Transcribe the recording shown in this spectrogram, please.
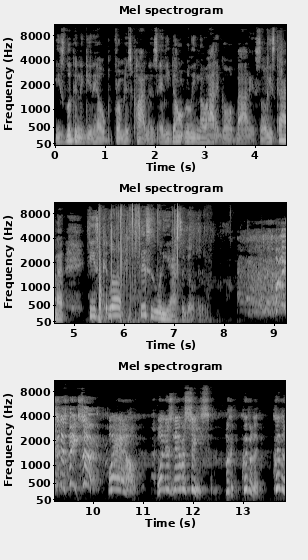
he's looking to get help from his partners, and he don't really know how to go about it. So he's kind of He's well. This is what he has to go through. Permission to speak, sir. Well, wonders never cease. Look at quiver lip, quiver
